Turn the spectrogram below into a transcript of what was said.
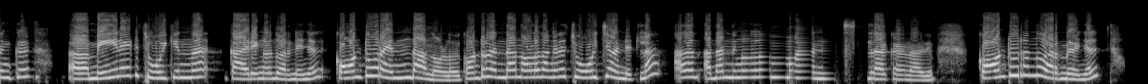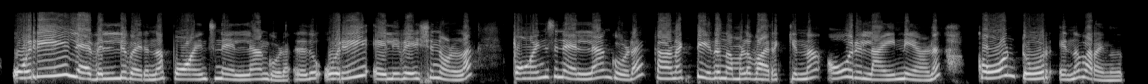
നിങ്ങൾക്ക് മെയിൻ ആയിട്ട് ചോദിക്കുന്ന കാര്യങ്ങൾ എന്ന് പറഞ്ഞു കഴിഞ്ഞാൽ കോൺടൂർ എന്താന്നുള്ളത്. കോൺടൂർ എന്താന്നുള്ളത് അങ്ങനെ ചോദിച്ചു കണ്ടിട്ടില്ല. അത് അതാണ് നിങ്ങൾ മനസ്സിലാക്കണം ആദ്യം കോൺടൂർ എന്ന് പറഞ്ഞു കഴിഞ്ഞാൽ ഒരേ ലെവലിൽ വരുന്ന പോയിന്റ്സിനെ എല്ലാം കൂടെ അതായത് ഒരേ എലിവേഷൻ ഉള്ള പോയിന്റ്സിനെ എല്ലാം കൂടെ കണക്ട് ചെയ്ത് നമ്മൾ വരയ്ക്കുന്ന ഒരു ലൈനെയാണ് കോൺടൂർ എന്ന് പറയുന്നത്.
